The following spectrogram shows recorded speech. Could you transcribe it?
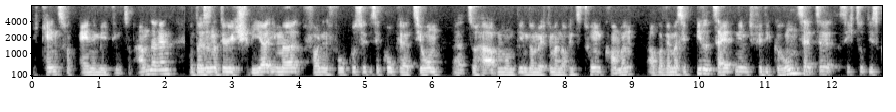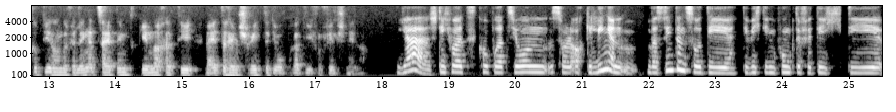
Ich kenne es von einem Meeting zum anderen und da ist es natürlich schwer, immer vollen Fokus für diese Co-Kreation äh, zu haben und irgendwann möchte man auch ins Tun kommen. Aber wenn man sich ein bisschen Zeit nimmt, für die Grundsätze sich zu diskutieren und dafür länger Zeit nimmt, gehen nachher die weiteren Schritte, die operativen, viel schneller. Ja, Stichwort Kooperation soll auch gelingen. Was sind denn so die, die wichtigen Punkte für dich, die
